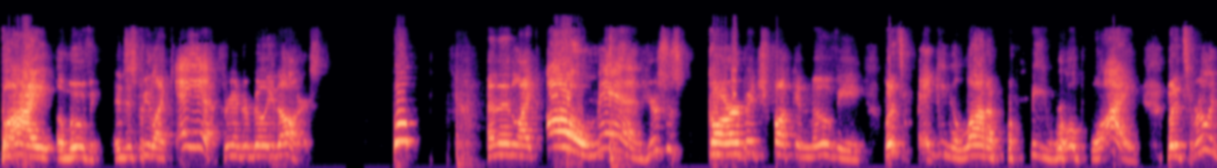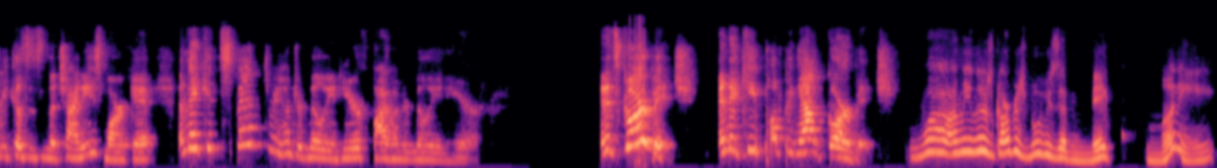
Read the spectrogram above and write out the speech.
buy a movie and just be like, yeah, yeah, $300 million. Boop. And then, like, oh man, here's this garbage fucking movie, but it's making a lot of money worldwide. But it's really because it's in the Chinese market and they can spend 300 million here, 500 million here. And it's garbage. And they keep pumping out garbage. Well, I mean, there's garbage movies that make money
